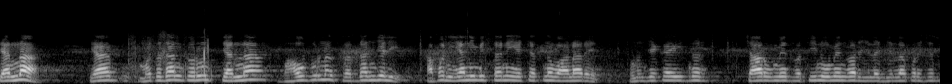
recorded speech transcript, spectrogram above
त्यांना या मतदान करून त्यांना भावपूर्ण श्रद्धांजली आपण या निमित्ताने याच्यातनं वाहणार आहेत म्हणून जे काही इथं चार उमेदवार तीन उमेदवार जिल्हा जिल्हा परिषद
